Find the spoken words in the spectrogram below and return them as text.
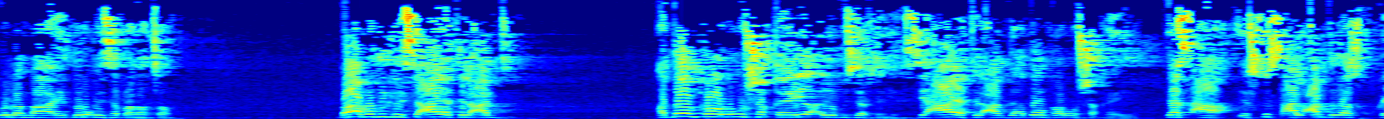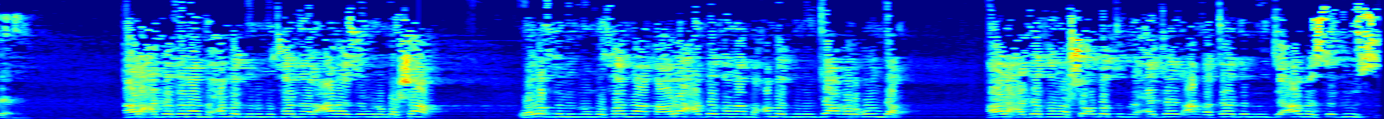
Kulamaa ay duruqdiisa badato. Baabu dikri sicaayati alcabdi. Addoonkoo lagu shaqeeyo ayuu ku saabsan yahay. Sicaayat alcabdi addoonkoo lagu shaqeeyo. Yascaa yastusca alcabdidaas ku keenay. Qaala xadaanaa moxamed bnu muhana alcanas ibnu bashaar walafd ibnu muhana qaala xadaanaa moxamed bnu jacfar gundar. Qaala xadaanaa shucbat bnu xajaaj can qataada bnu dicama saduusi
